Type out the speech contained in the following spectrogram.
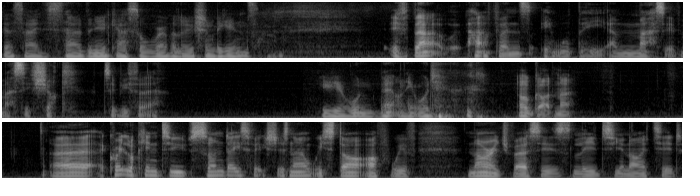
going to say, this is how the Newcastle revolution begins. If that happens, it will be a massive, massive shock, to be fair. You, wouldn't bet on it, would you? Oh God, no. Uh, a quick look into Sunday's fixtures now. We start off with Norwich versus Leeds United.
